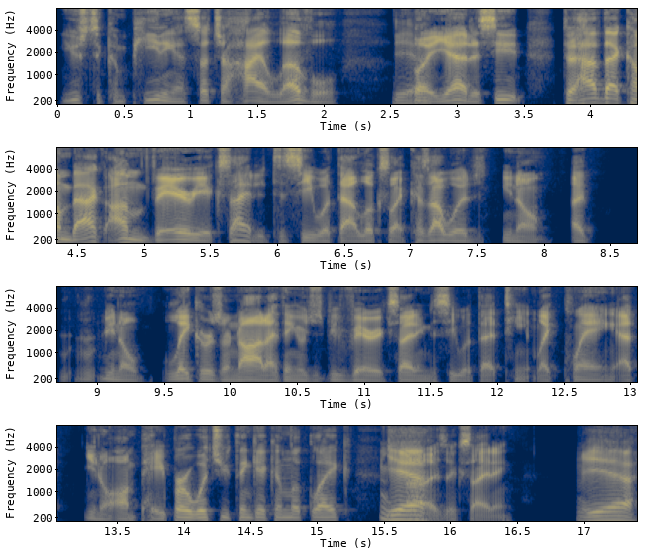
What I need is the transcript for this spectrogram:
used to competing at such a high level. Yeah. But yeah, to see to have that come back, I'm very excited to see what that looks like because I would, you know, I, you know, Lakers or not, I think it would just be very exciting to see what that team like playing at, you know, on paper, what you think it can look like. yeah. uh, is exciting. Yeah.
